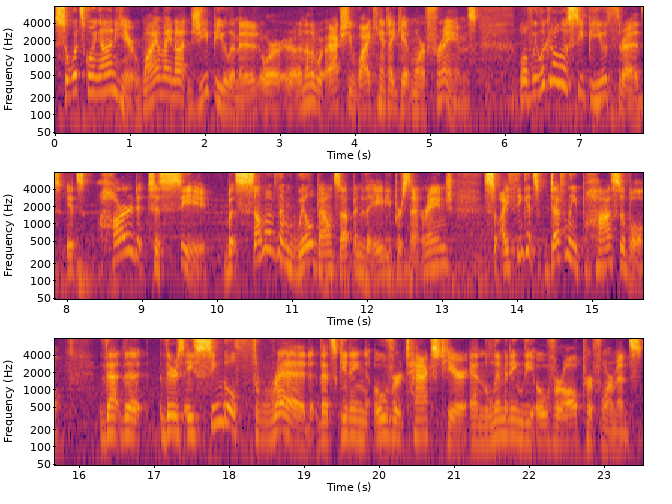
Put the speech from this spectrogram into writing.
So what's going on here? Why am I not GPU limited? Or in other words, actually, why can't I get more frames? Well, if we look at all those CPU threads, it's hard to see, but some of them will bounce up into the 80% range. So I think it's definitely possible that the there's a single thread that's getting overtaxed here and limiting the overall performance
